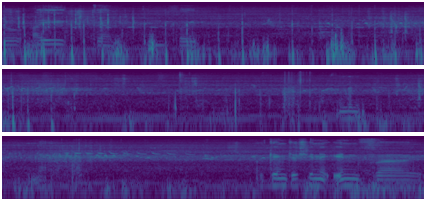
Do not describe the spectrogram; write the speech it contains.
So I can invite I'm gonna no. Okay, I'm just gonna invite.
